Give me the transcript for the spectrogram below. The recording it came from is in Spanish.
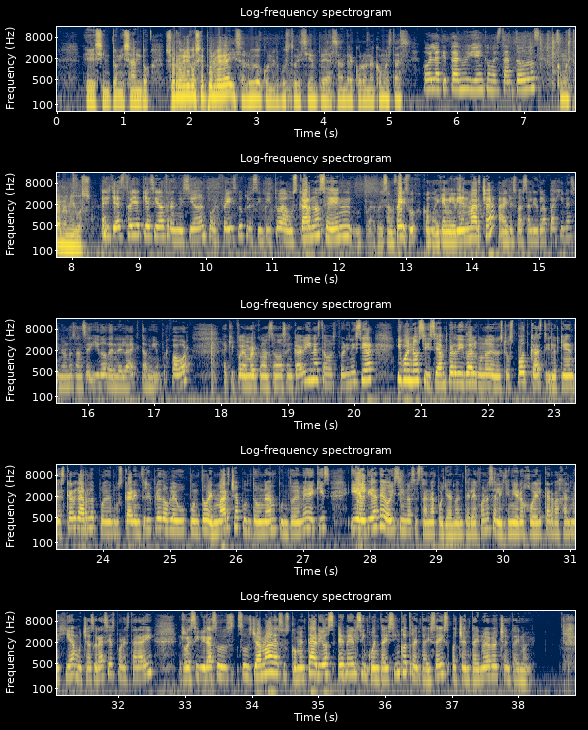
eh, sintonizando. Soy Rodrigo Sepúlveda y saludo con el gusto de siempre a Sandra Corona. ¿Cómo estás? Hola, ¿qué tal? Muy bien, ¿cómo están todos? ¿Cómo están amigos? Eh, ya estoy aquí haciendo transmisión por Facebook. Los invito a buscarnos en, pues, en Facebook como Ingeniería en Marcha. Ahí les va a salir la página. Si no nos han seguido, denle like también, por favor. Aquí pueden ver cómo estamos en cabina. Estamos por iniciar. Y bueno, si se han perdido alguno de nuestros podcasts y lo quieren descargar, lo pueden buscar en www.enmarcha.unam.mx. Y el día de hoy sí nos están apoyando en teléfonos el ingeniero Joel Carvajal Mejía. Muchas gracias por estar ahí. Recibirá sus, llamadas, sus comentarios en el 55 36 89 89.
